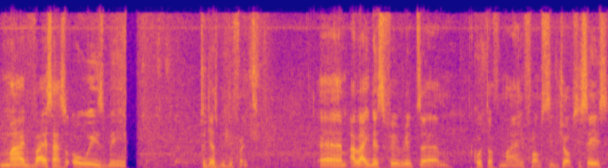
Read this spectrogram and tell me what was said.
My advice has always been to just be different. Um, I like this favorite um, quote of mine from Steve Jobs. He says,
